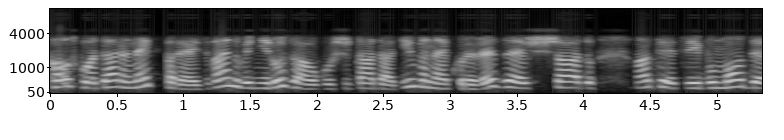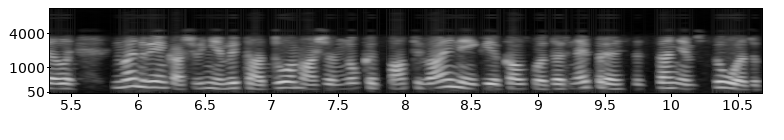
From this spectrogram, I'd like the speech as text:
kaut ko dara nepareizi. Vai nu viņi ir uzauguši tādā ģimenē, kur ir redzējuši šādu attiecību modeli, vai nu vienkārši viņiem ir tāda domāšana, nu, ka pati vainīga, ja kaut ko dara nepareizi, tad saņems sodu.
